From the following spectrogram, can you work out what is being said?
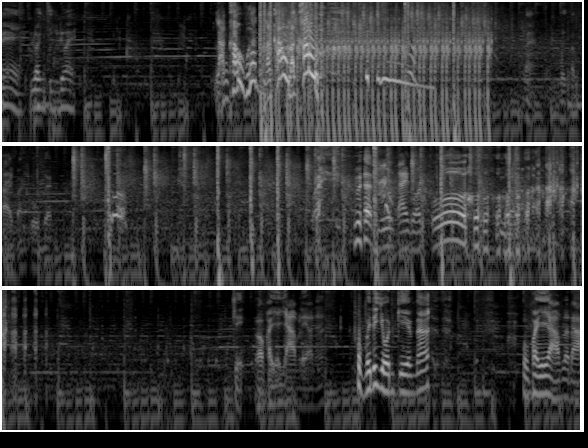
แน่ๆร่วงจริงด้วย หลังเข้าเพื่อน หลังเข้า หลังเข้ามามึงต้องตายก่อนกูเพื่อนเพื่อนมึงต้องตายก่อนกูโอเคเราพยายามแล้วนะ ผมไม่ได้โยนเกมนะ ผมพยายามแล้วนะ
